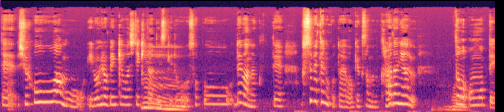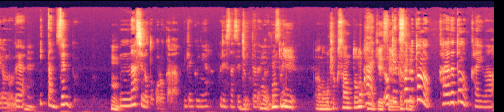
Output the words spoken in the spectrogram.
で、手法はもういろいろ勉強はしてきたんですけうど、んそこではなくて、すべての答えはお客様の体にあると思っているので、うん一旦全部、うんなしのところから逆に触れさせていただくんもうですね。本当に、あの、お客さんとの関係性はい。お。客様との、体との会話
